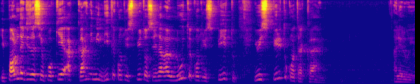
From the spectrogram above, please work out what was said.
E Paulo ainda diz assim, porque a carne milita contra o Espírito, ou seja, ela luta contra o Espírito e o Espírito contra a carne. Aleluia.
